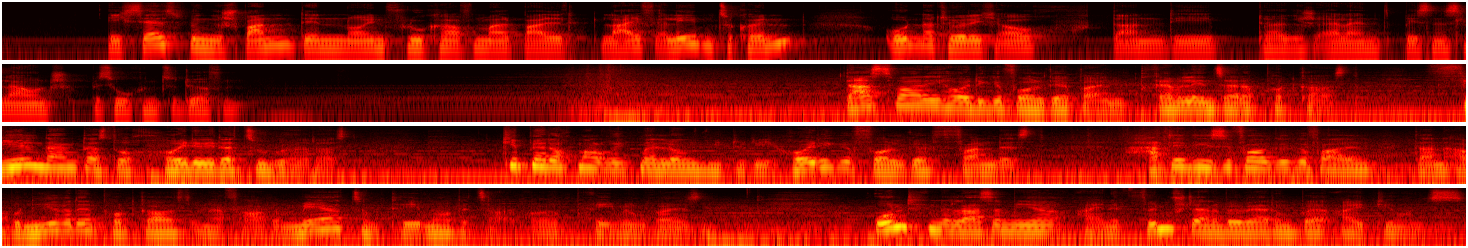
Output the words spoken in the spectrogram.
Ich selbst bin gespannt, den neuen Flughafen mal bald live erleben zu können und natürlich auch dann die Turkish Airlines Business Lounge besuchen zu dürfen. Das war die heutige Folge beim Travel Insider Podcast. Vielen Dank, dass du heute wieder zugehört hast. Gib mir doch mal Rückmeldung, wie du die heutige Folge fandest. Hat dir diese Folge gefallen, dann abonniere den Podcast und erfahre mehr zum Thema bezahlbare Premiumreisen. Und hinterlasse mir eine 5-Sterne-Bewertung bei iTunes.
